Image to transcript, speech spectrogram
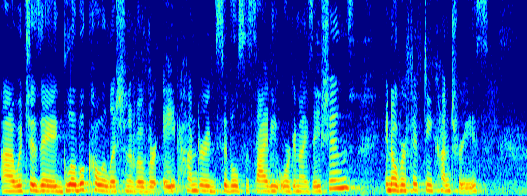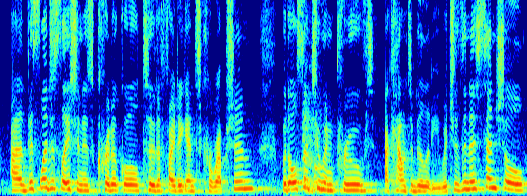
uh, which is a global coalition of over 800 civil society organizations in over 50 countries. Uh, this legislation is critical to the fight against corruption, but also to improved accountability, which is an essential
